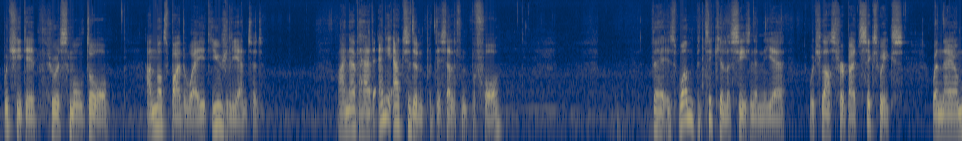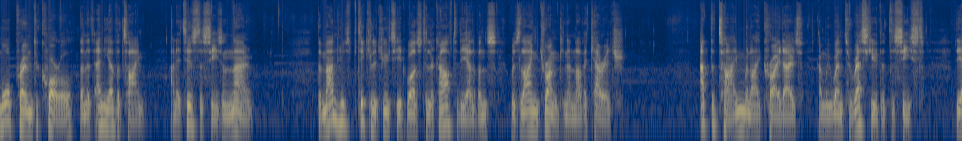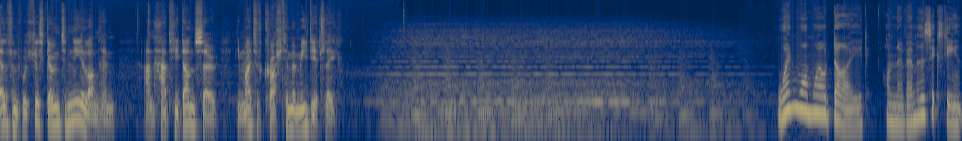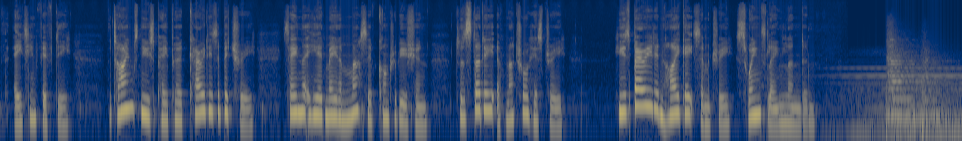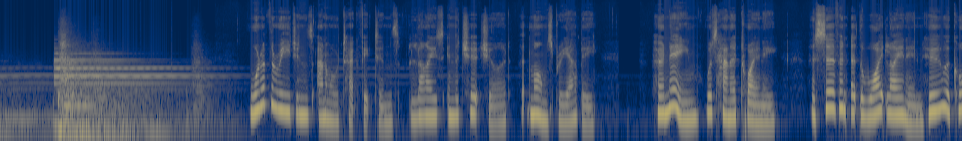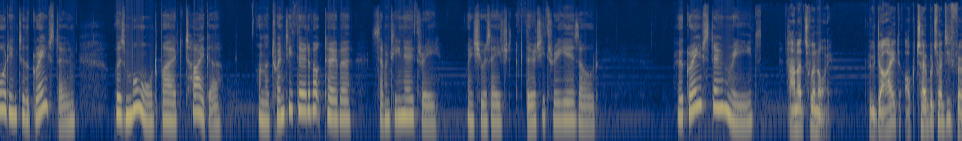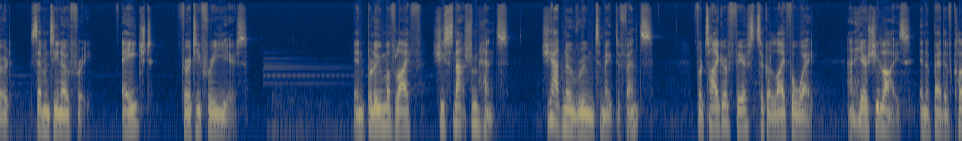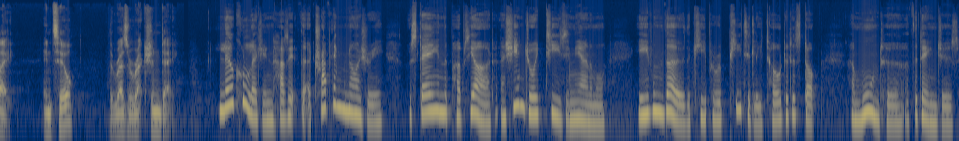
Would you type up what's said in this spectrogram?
which he did through a small door, and not by the way it usually entered. I never had any accident with this elephant before. There is one particular season in the year, which lasts for about six weeks, when they are more prone to quarrel than at any other time, and it is the season now. The man whose particular duty it was to look after the elephants was lying drunk in another carriage. At the time when I cried out and we went to rescue the deceased, the elephant was just going to kneel on him, and had he done so, he might have crushed him immediately. When Wombwell died on November the 16th, 1850, the Times newspaper carried his obituary saying that he had made a massive contribution to the study of natural history. He is buried in Highgate Cemetery, Swains Lane, London. One of the region's animal attack victims lies in the churchyard at Malmesbury Abbey. Her name was Hannah Twynnoy, a servant at the White Lion Inn who, according to the gravestone, was mauled by a tiger on the 23rd of October 1703 when she was aged 33 years old. Her gravestone reads Hannah Twynnoy, who died October 23rd, 1703, aged 33 years. In bloom of life, she snatched from hence. She had no room to make defence. For tiger fierce took her life away, and here she lies in a bed of clay until the resurrection day. Local legend has it that a travelling menagerie was staying in the pub's yard and she enjoyed teasing the animal, even though the keeper repeatedly told her to stop and warned her of the dangers.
